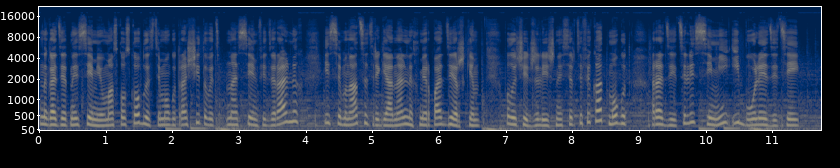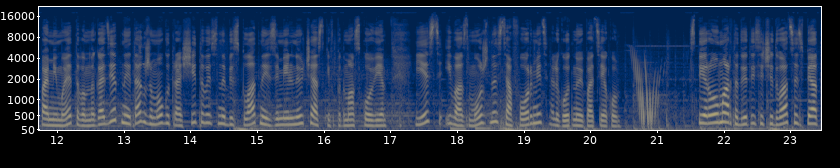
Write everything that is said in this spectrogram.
Многодетные семьи в Московской области могут рассчитывать на 7 федеральных и 17 региональных мер поддержки. Получить жилищный сертификат могут родители с 7 и более детей. Помимо этого, многодетные также могут рассчитывать на бесплатные земельные участки в Подмосковье. Есть и возможность оформить льготную ипотеку. С 1 марта 2025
